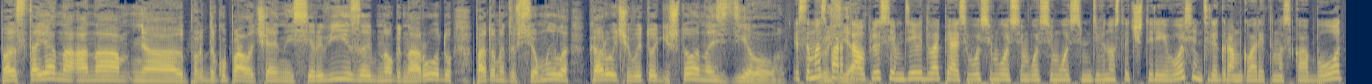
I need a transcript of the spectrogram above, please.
Постоянно она а, докупала чайные сервизы, много народу, потом это все мыло. Короче, в итоге, что она сделала? СМС-портал плюс семь девять два пять восемь восемь восемь восемь девяносто четыре восемь. Телеграмм говорит МСК Бот.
